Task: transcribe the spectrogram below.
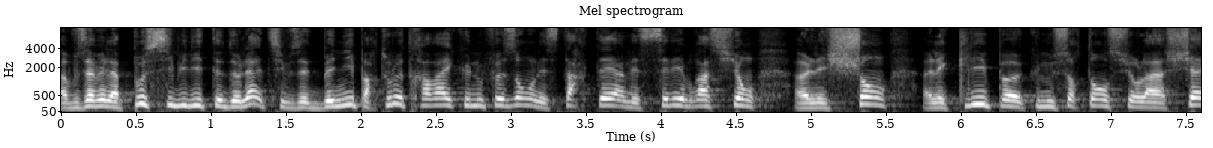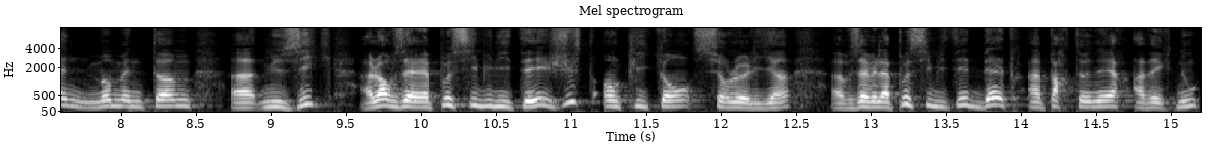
Euh, vous avez la possibilité de l'aide si vous êtes béni par tout le travail que nous faisons, les starters, les célébrations, les chants, les clips que nous sortons sur la chaîne Momentum Music. Alors vous avez la possibilité, juste en cliquant sur le lien, vous avez la possibilité d'être un partenaire avec nous.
